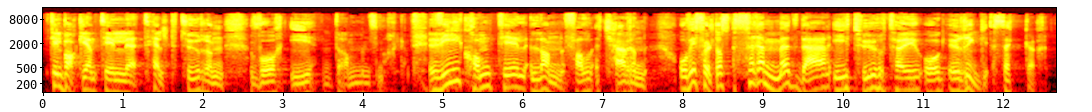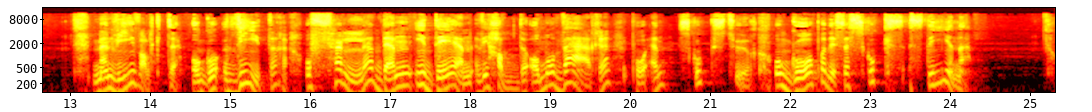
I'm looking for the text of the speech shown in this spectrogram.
Tilbake igjen til teltturen vår i Drammensmarka. Vi kom til Landfalltjern, og vi følte oss fremmed der i turtøy og ryggsekker. Men vi valgte å gå videre og følge den ideen vi hadde om å være på en skogstur og gå på disse skogsstiene.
